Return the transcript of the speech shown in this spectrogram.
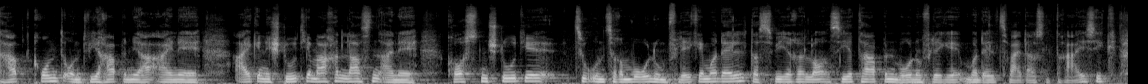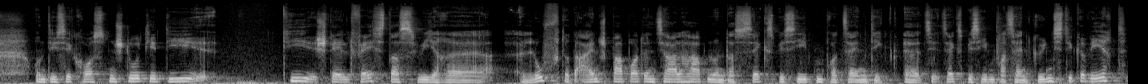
Hauptgrund und wir haben ja eine eigene Studie machen lassen, eine Kostenstudie zu unserem Wohn- und Pflegemodell, das wir lanciert haben, Wohn- und Pflegemodell 2030. Und diese Kostenstudie, die die stellt fest, dass wir äh, Luft- oder Einsparpotenzial haben und dass 6 bis 7 Prozent, äh, 6 bis 7 Prozent günstiger wird,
